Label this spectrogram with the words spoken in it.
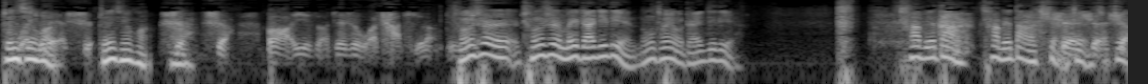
真心话也是，真心话。是啊是，不好意思，这是我岔题了。城市城市没宅基地，农村有宅基地，差别大，差别大了去是是是，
